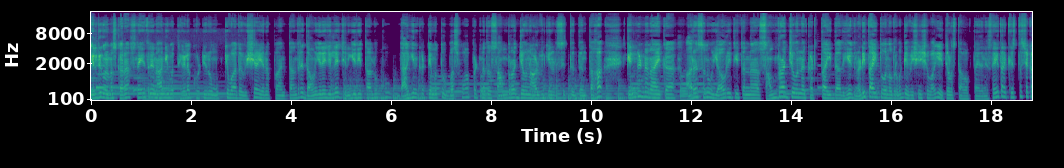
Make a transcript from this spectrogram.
ಎಲ್ರಿಗೂ ನಮಸ್ಕಾರ. ಸ್ನೇಹಿತರೆ, ನಾನು ಇವತ್ತು ಹೇಳಕ್ ಹೊರಟಿರೋ ಮುಖ್ಯವಾದ ವಿಷಯ ಏನಪ್ಪಾ ಅಂತ ಅಂದ್ರೆ ದಾವಣಗೆರೆ ಜಿಲ್ಲೆ ಚನ್ನಗಿರಿ ತಾಲೂಕು ದಾಗಿನಕಟ್ಟೆ ಮತ್ತು ಬಸವಾಪಟ್ಟಣದ ಸಾಮ್ರಾಜ್ಯವನ್ನು ಆಳ್ವಿಕೆ ನಡೆಸುತ್ತಿದ್ದಂತಹ ಕೆಂಗಣ್ಣ ನಾಯಕ ಅರಸನು ಯಾವ ರೀತಿ ತನ್ನ ಸಾಮ್ರಾಜ್ಯವನ್ನ ಕಟ್ತಾ ಇದ್ದ, ಅದು ಹೇಗೆ ನಡೀತಾ ಇತ್ತು ಅನ್ನೋದ್ರ ಬಗ್ಗೆ ವಿಶೇಷವಾಗಿ ತಿಳಿಸ್ತಾ ಹೋಗ್ತಾ ಇದ್ದೇನೆ. ಸ್ನೇಹಿತರ, ಕ್ರಿಸ್ತ ಶಕ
